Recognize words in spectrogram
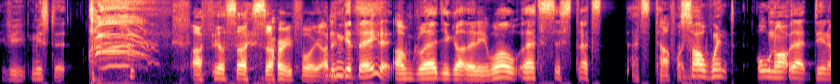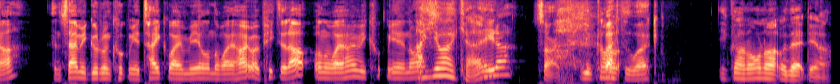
If you missed it, I feel so sorry for you. I didn't get to eat it. I'm glad you got that in. Well, that's just that's that's tough on So I went all night without dinner, and Sammy Goodwin cooked me a takeaway meal on the way home. I picked it up on the way home. He cooked me a nice. Are you okay? Peter? Sorry. You've gone Back to work. you've gone all night without dinner.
